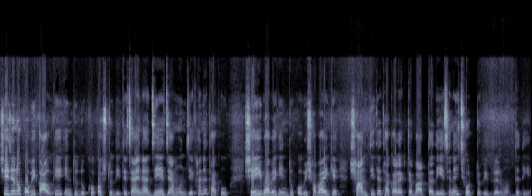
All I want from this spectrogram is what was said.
সেই জন্য কবি কাউকেই কিন্তু দুঃখ কষ্ট দিতে চায় না। যে যেমন যেখানে থাকুক, সেইভাবে কিন্তু কবি সবাইকে শান্তিতে থাকার একটা বার্তা দিয়েছেন এই ছোট্ট পিঁপড়ের মধ্যে দিয়ে।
